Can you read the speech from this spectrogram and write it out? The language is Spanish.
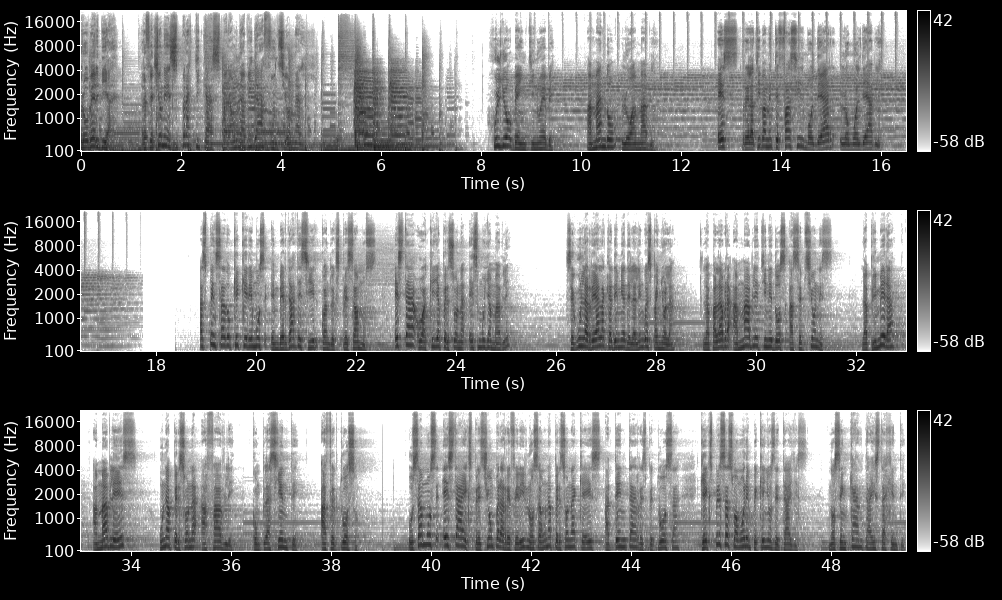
Proverbia. Reflexiones prácticas para una vida funcional. Julio 29. Amando lo amable. Es relativamente fácil moldear lo moldeable. ¿Has pensado qué queremos en verdad decir cuando expresamos esta o aquella persona es muy amable? Según la Real Academia de la Lengua Española, la palabra amable tiene dos acepciones. La primera, amable es una persona afable, complaciente, afectuoso. Usamos esta expresión para referirnos a una persona que es atenta, respetuosa, que expresa su amor en pequeños detalles. Nos encanta esta gente,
